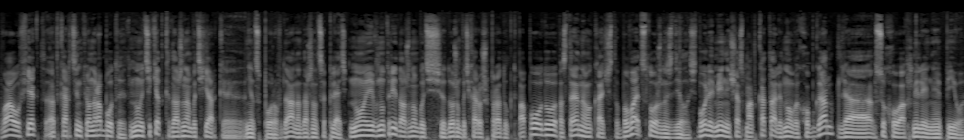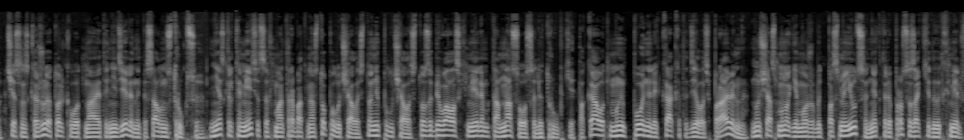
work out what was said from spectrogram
вау-эффект от картинки, он работает. Ну, этикетка должна быть яркая, нет споров, да, она должна цеплять. Но и внутри должно быть, должен быть хороший продукт. По поводу постоянного качества. Бывает сложно сделать. Более-менее сейчас мы откатали новый хопган для сухого охмеления пива. Честно скажу, я только вот на этой неделе написал инструкцию. Несколько месяцев мы отрабатывали. У нас то получалось, то не получалось. То забивалось хмелем там насос или трубки. Пока вот мы поняли, как это делать правильно, ну, сейчас многие, может быть, посмеются, некоторые просто закидывают хмель в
